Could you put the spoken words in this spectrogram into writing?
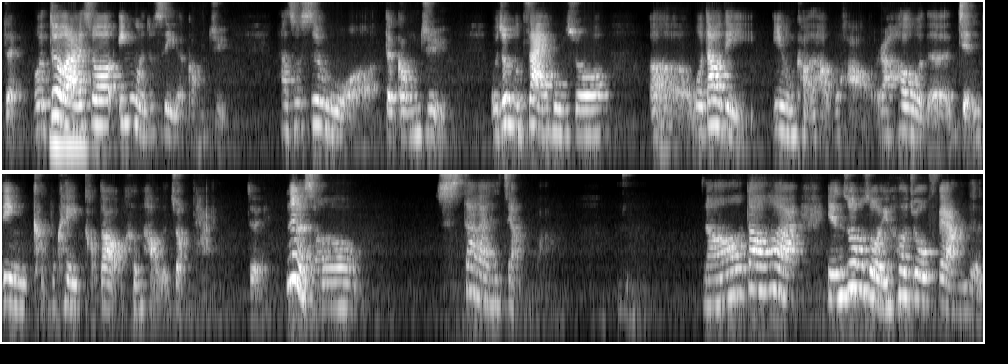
对我对我来说，英文就是一个工具，它就是我的工具，我就不在乎说，呃，我到底英文考的好不好，然后我的检定可不可以考到很好的状态。对，那个时候是大概是这样吧。嗯，然后到后来研究所以后，就非常的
